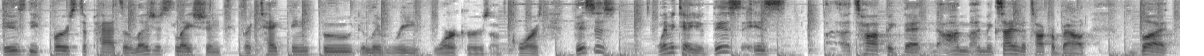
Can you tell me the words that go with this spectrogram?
is the first to pass a legislation protecting food delivery workers. Of course, this is, let me tell you, this is a topic that I'm, I'm excited to talk about, but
